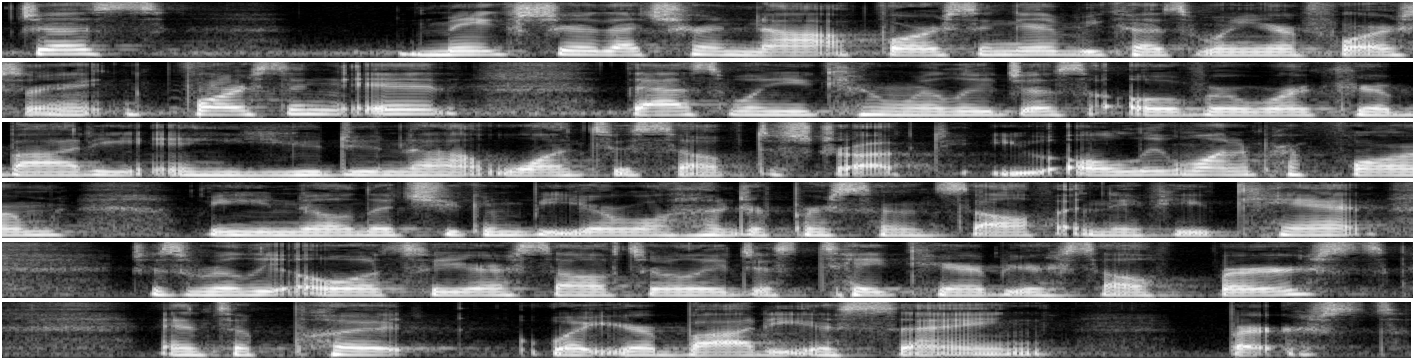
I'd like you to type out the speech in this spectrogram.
Just make sure that you're not forcing it because when you're forcing forcing it, that's when you can really just overwork your body and you do not want to self-destruct. You only want to perform when you know that you can be your 100% self and if you can't, just really owe it to yourself to really just take care of yourself first and to put what your body is saying first.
